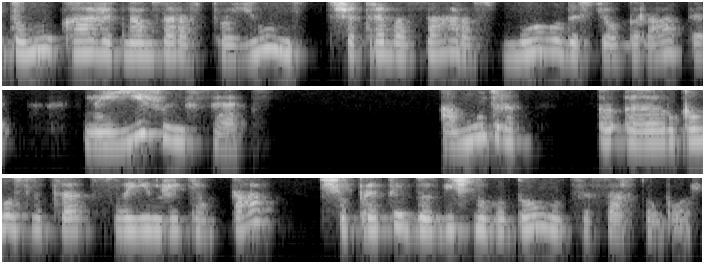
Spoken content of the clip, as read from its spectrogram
тому кажуть нам зараз про юність, що треба зараз в молодості обирати не їжу і секс, а мудро руководствуватися своїм життям так, щоб прийти до вічного дому це царство Боже.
